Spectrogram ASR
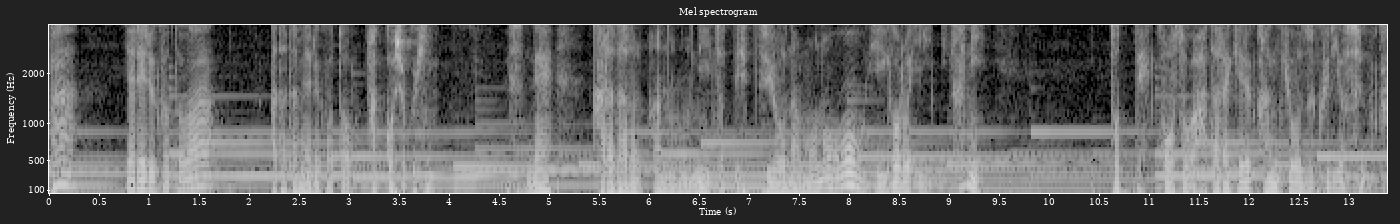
ぱやれることは温めること発酵食品ですね。体のあのにとって必要なものを日頃いかにとって酵素が働ける環境づくりをするのか。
